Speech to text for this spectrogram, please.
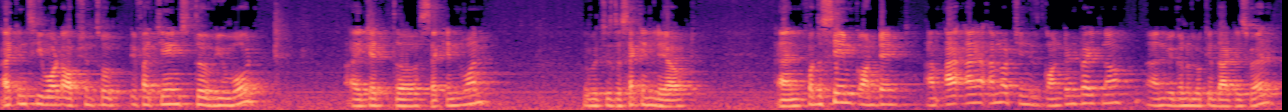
I can see what option. So if I change the view mode, I get the second one, which is the second layout. And for the same content, I'm, I, am not changing the content right now, and we're going to look at that as well.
